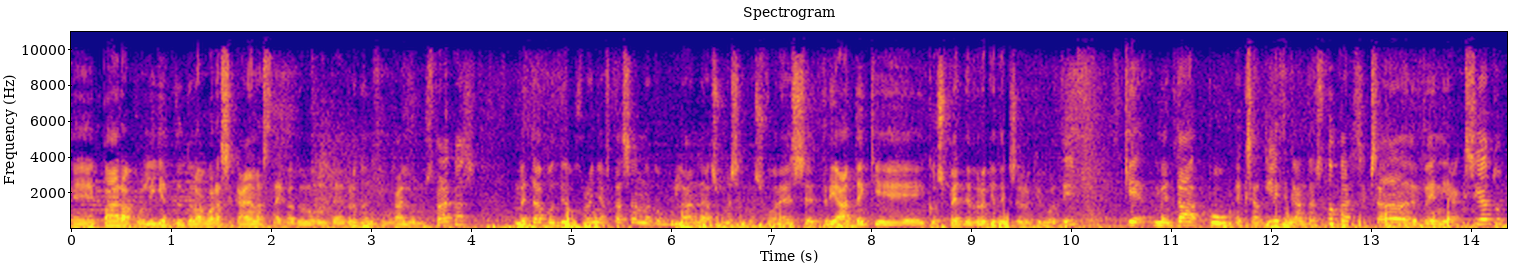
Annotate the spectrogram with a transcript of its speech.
ε, πάρα πολύ γιατί δεν τον αγόρασε κανένας στα 180 ευρώ, τον είχε βγάλει ο Μουστάκας. Μετά από δύο χρόνια φτάσαν να τον πουλάνε ας πούμε σε προσφορές σε 30 και 25 ευρώ και δεν ξέρω και εγώ τι. Και μετά που εξαντλήθηκαν τα στόκ άρχισε ξανά να ανεβαίνει η αξία του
